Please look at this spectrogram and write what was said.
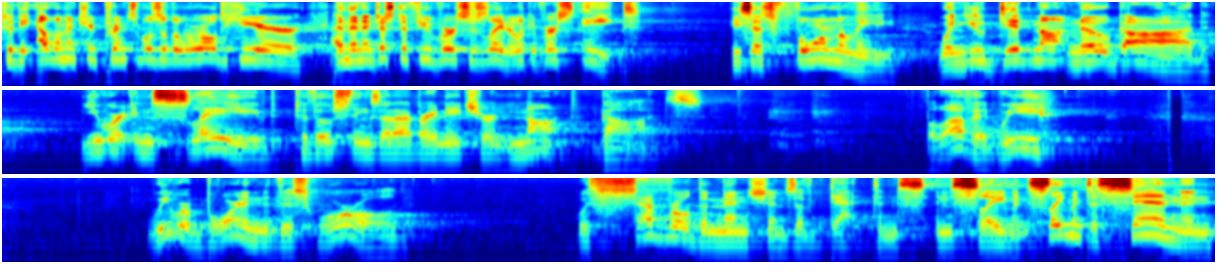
to the elementary principles of the world here. And then in just a few verses later look at verse 8 he says formerly when you did not know god you were enslaved to those things that are by nature not god's. Beloved we we were born into this world with several dimensions of debt and enslavement enslavement to sin and,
